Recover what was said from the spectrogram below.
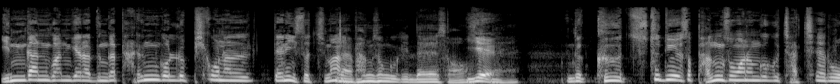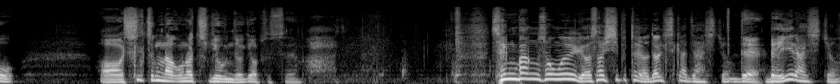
인간관계라든가 다른 걸로 피곤할 때는 있었지만 네, 방송국이 내에서. 예. 네. 근데 그 스튜디오에서 방송하는 거 그 자체로 어, 실증 나거나 지겨운 적이 없었어요. 생방송을 6시부터 8시까지 하시죠. 네. 매일 하시죠.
